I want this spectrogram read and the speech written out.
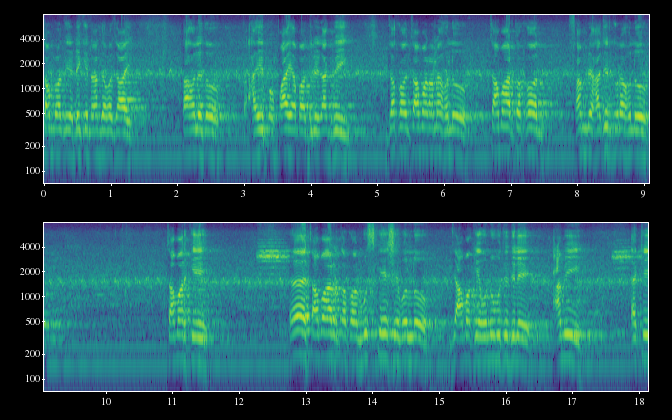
চামড়া দিয়ে ডেকে না দেওয়া যায় তাহলে তো হাই পায়ে আবার দূরে লাগবেই যখন চামার আনা হলো, চামার তখন সামনে হাজির করা হলো। চামারকে হ্যাঁ চামার তখন মুসকে এসে বলল যে, আমাকে অনুমতি দিলে আমি একটি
